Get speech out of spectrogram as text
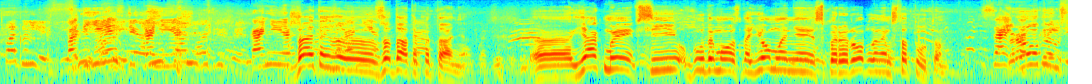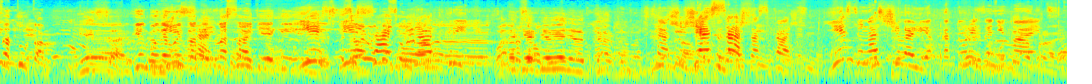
в подъезде. В подъезде, конечно. Конечно. Дайте е, конечно, задати да. питання. Е, Як ми всі будемо ознайомлені з переробленим статутом? Сайт Переробленным открыли статутом Він буде викладений на сайті, який Есть, есть сайт, уже открыли. Вот эти объявления, как же, Саша, сейчас Саша скажет. Есть у нас человек, который занимается.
